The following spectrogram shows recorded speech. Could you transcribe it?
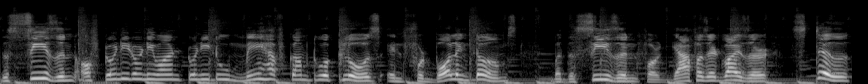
the season of 2021 22 may have come to a close in footballing terms, but the season for Gaffer's Advisor still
